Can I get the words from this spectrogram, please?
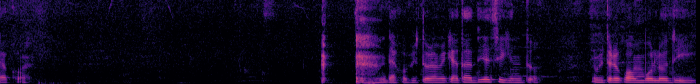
দেখো। দেখো, ভিতরে আমি ক্যাথা দিয়েছি কিন্তু। ভিতরে কম্বলও দিই।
